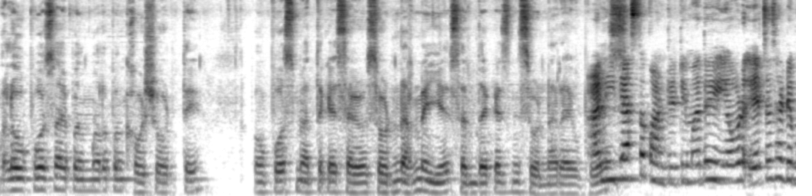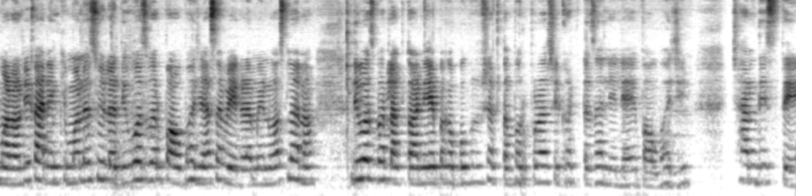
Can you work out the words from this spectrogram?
मला उपवास आहे पण मला पण खाऊशी वाटते. उपवास मी आता काही सगळं सोडणार नाहीये. संध्याकाळीच मी सोडणार आहे आणि उपवास जास्त क्वांटिटीमध्ये एवढं याच्यासाठी बनवली कारण की मनस्वीला दिवसभर पावभाजी असा वेगळा मेनू असला ना दिवसभर लागतो. आणि हे बघा बघू शकता भरपूर अशी घट्ट झालेली आहे पावभाजी. छान दिसते.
